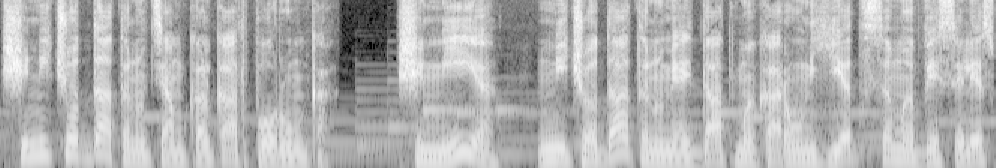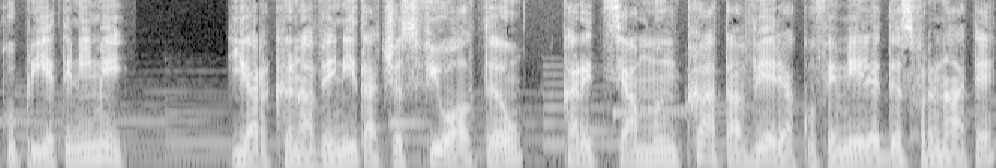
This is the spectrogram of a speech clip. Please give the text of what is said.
și niciodată nu ți-am călcat porunca. Și mie niciodată nu mi-ai dat măcar un ied să mă veselesc cu prietenii mei. Iar când a venit acest fiu al tău, care ți-a mâncat averea cu femeile desfrânate,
